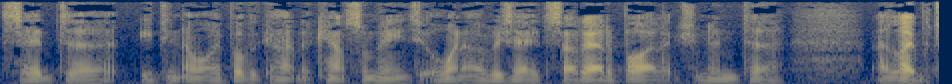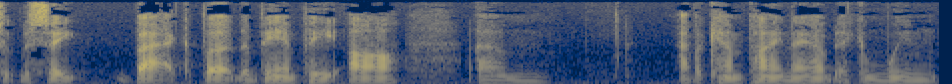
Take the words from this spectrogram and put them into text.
said uh, he didn't know why he bothered going to the council meetings. It all went over his head. So they had a by-election, and, uh, and Labour took the seat back. But the BNP are um, have a campaign. They hope they can win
